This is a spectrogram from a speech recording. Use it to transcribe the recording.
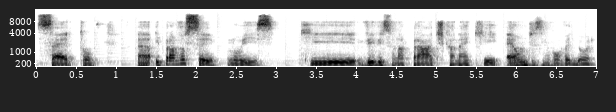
Certo. Uh, e para você, Luiz, que vive isso na prática, né, que é um desenvolvedor,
